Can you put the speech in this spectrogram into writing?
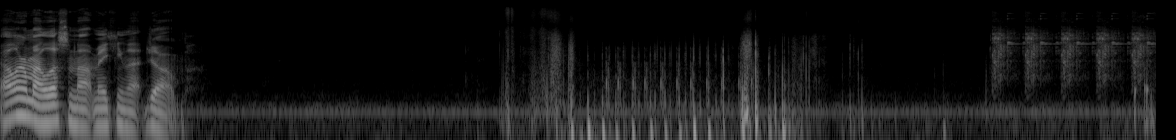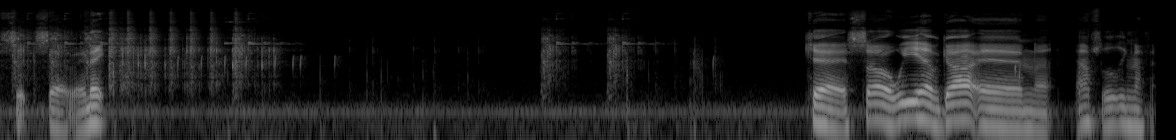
I learned my lesson not making that jump. Five, six, seven, eight. Okay, so we have gotten absolutely nothing.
